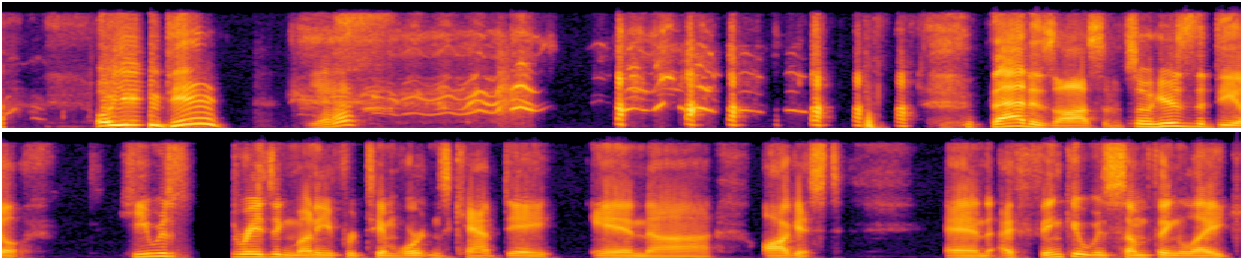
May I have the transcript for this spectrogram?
Oh, you did? Yes. That is awesome. So here's the deal. He was raising money for Tim Hortons Camp Day in uh, August, and I think it was something like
